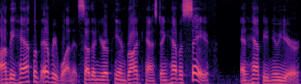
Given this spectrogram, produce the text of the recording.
On behalf of everyone at Southern European Broadcasting, have a safe and happy new year.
